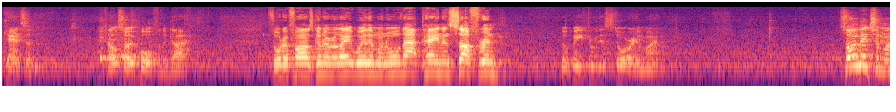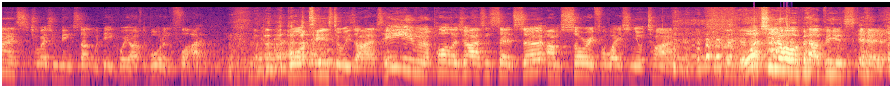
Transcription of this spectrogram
Cancer. Felt so poor for the guy. Thought if I was going to relate with him on all that pain and suffering, it'll be through this story of mine. So I mentioned my situation being stuck with decoy after boarding the flight. Brought tears to his eyes. He even apologized and said, Sir, I'm sorry for wasting your time. what you know about being scared?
